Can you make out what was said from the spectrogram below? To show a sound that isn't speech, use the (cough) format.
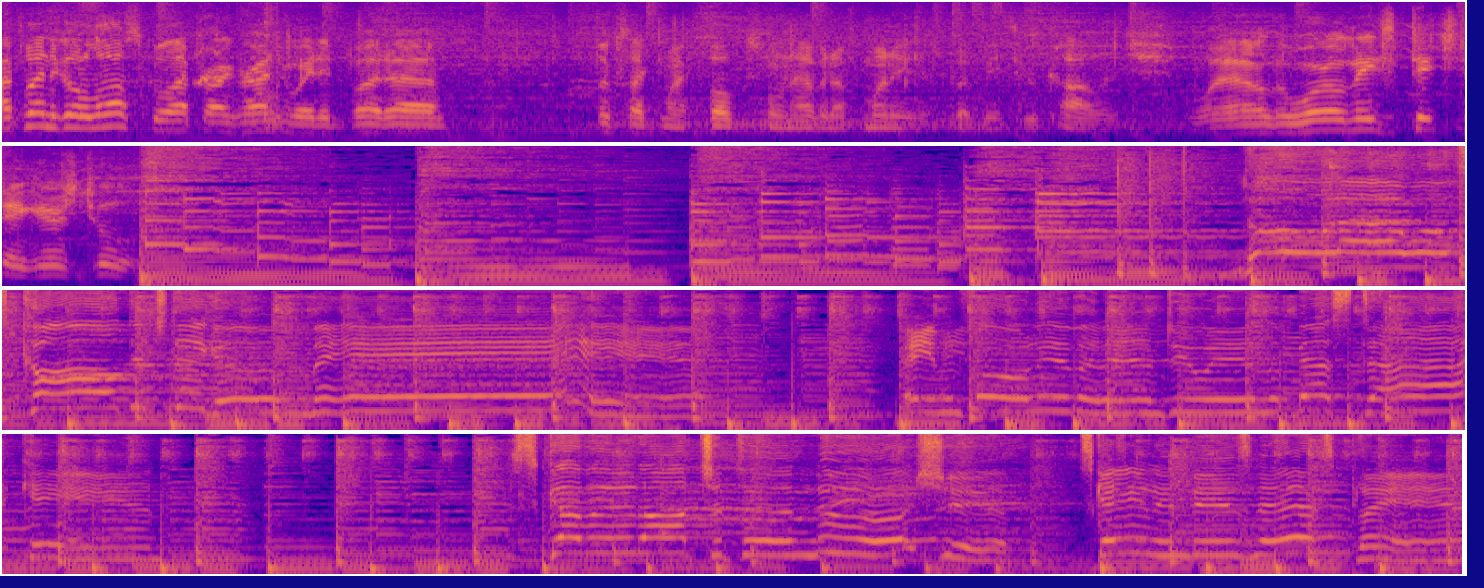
I plan to go to law school after I graduated, but uh, looks like my folks won't have enough money to put me through college. Well, the world needs ditch diggers, too. Lord, I was called ditch digger man, paving for a living and doing the best I can. Discovered entrepreneurship, scaling business plans.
